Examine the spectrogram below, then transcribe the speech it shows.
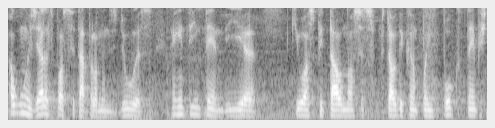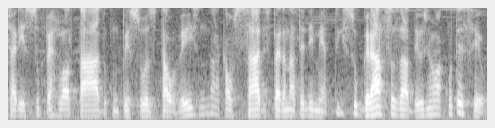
Algumas delas, posso citar pelo menos duas, a gente entendia que o hospital, nosso hospital de campanha, em pouco tempo estaria superlotado, com pessoas talvez na calçada esperando atendimento. Isso, graças a Deus, não aconteceu.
